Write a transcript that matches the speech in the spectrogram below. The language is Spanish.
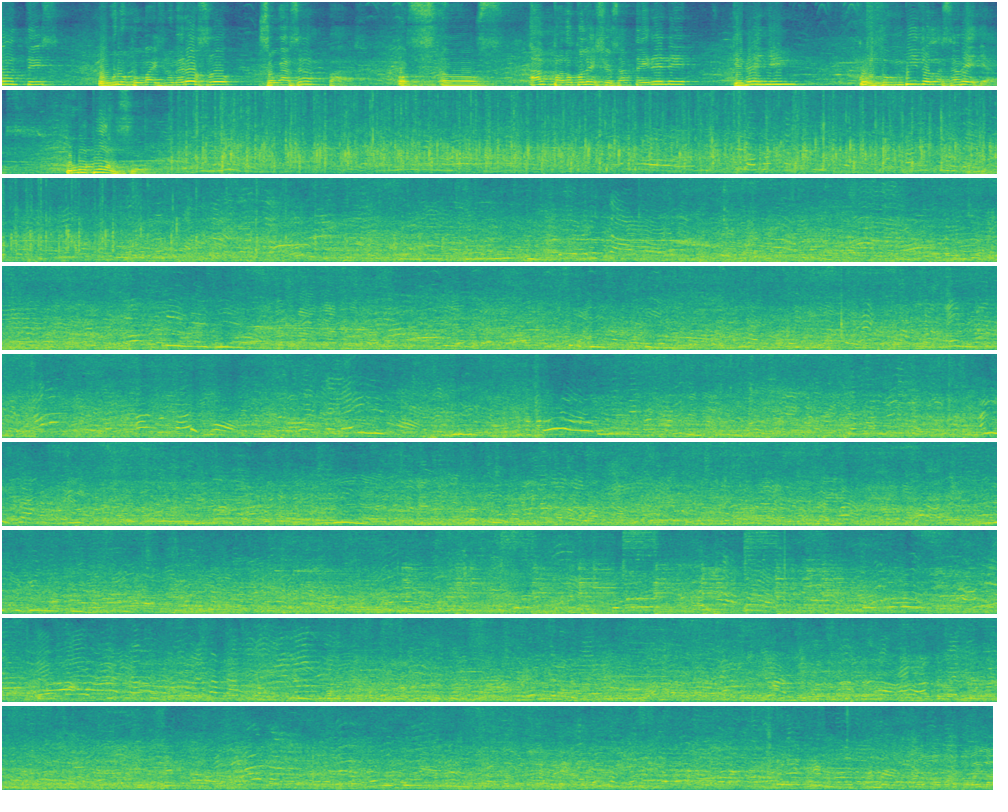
participantes, o grupo máis numeroso son as AMPAs, os, os AMPA do Colexio Santa Irene que veñen co zumbido das abellas. Un aplauso.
